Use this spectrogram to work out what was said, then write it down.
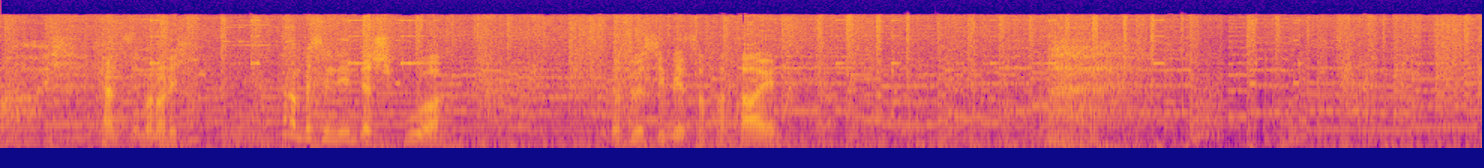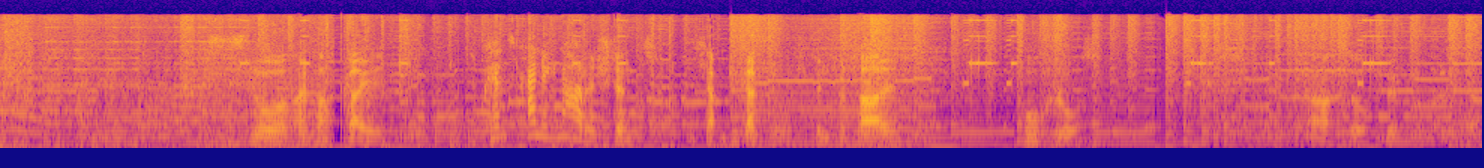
Ah, ich kann es immer noch nicht. Ich bin noch ein bisschen in der Spur. Das müsst ihr mir jetzt doch verzeihen. Nur einfach geil. Du kennst keine Gnade, stimmt. Ich habe ein Pikachu. Ich bin total hochlos. Ach so, Glück noch, alles la.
